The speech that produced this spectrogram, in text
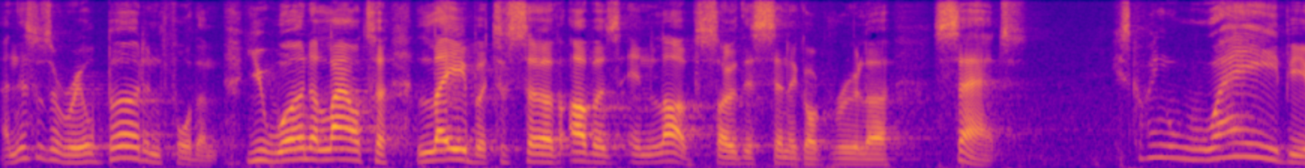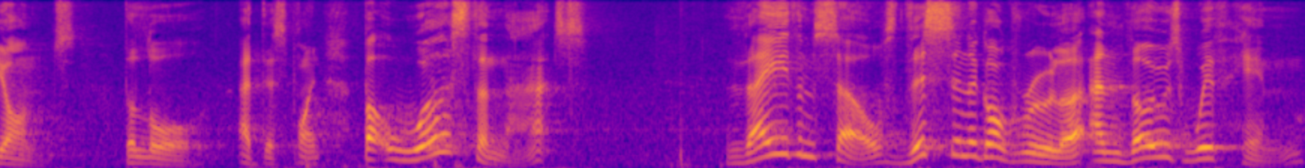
And this was a real burden for them. You weren't allowed to labor to serve others in love, so this synagogue ruler said. He's going way beyond the law at this point. But worse than that, they themselves, this synagogue ruler and those with him,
